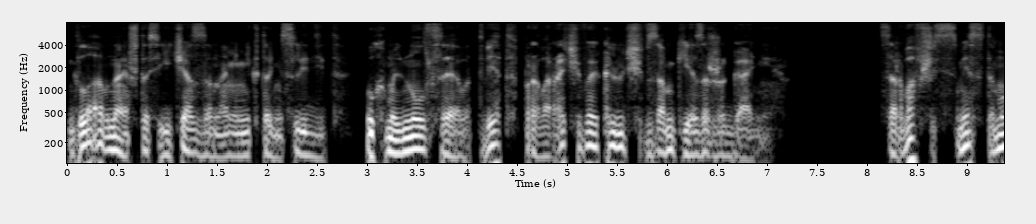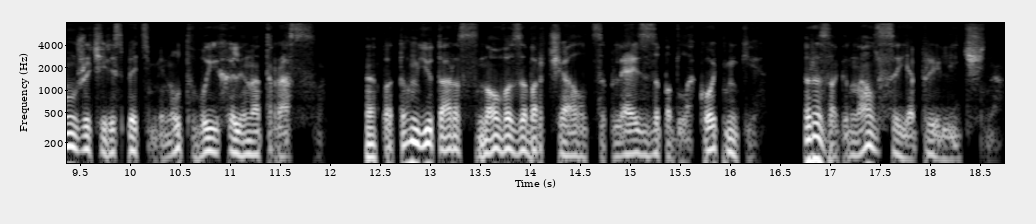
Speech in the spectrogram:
«Главное, что сейчас за нами никто не следит», — ухмыльнулся я в ответ, проворачивая ключ в замке зажигания. Сорвавшись с места, мы уже через пять минут выехали на трассу. А потом Ютара снова заворчал, цепляясь за подлокотники. Разогнался я прилично.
